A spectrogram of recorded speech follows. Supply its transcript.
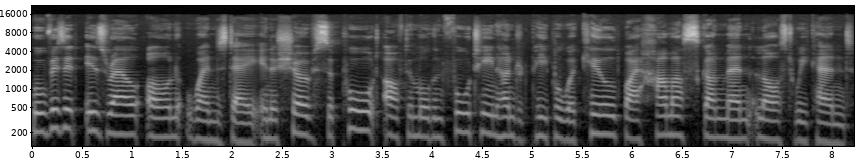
will visit Israel on Wednesday in a show of support after more than 1,400 people were killed by Hamas gunmen last weekend.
